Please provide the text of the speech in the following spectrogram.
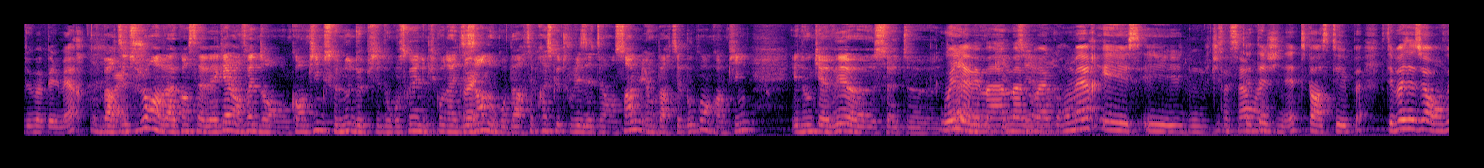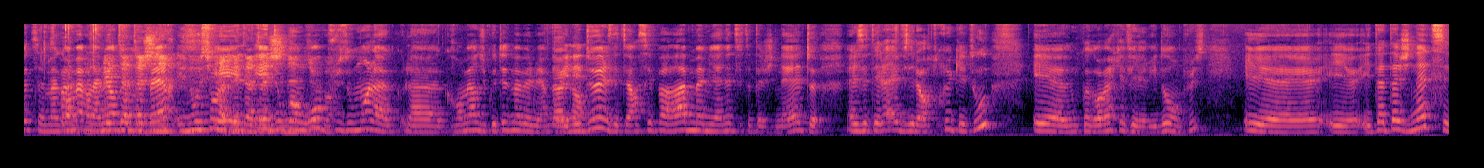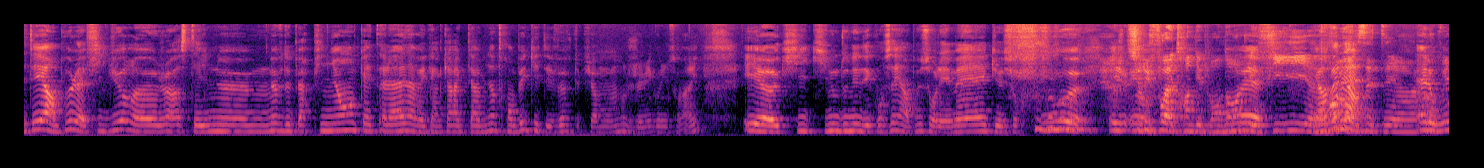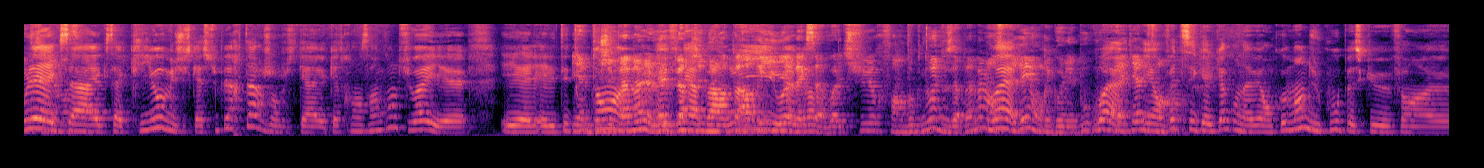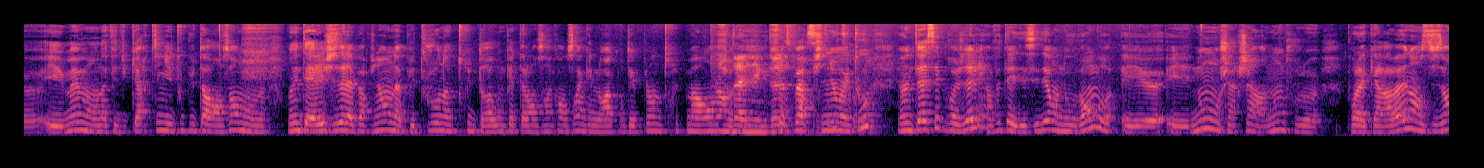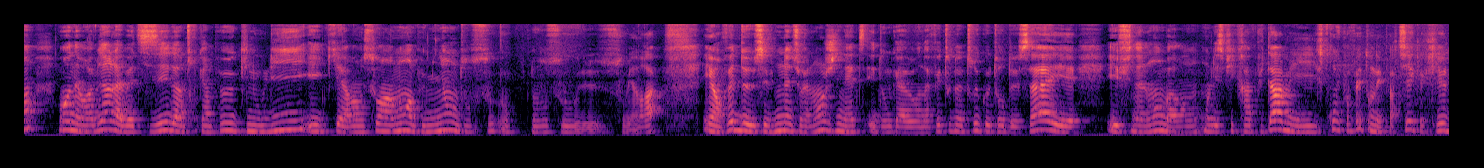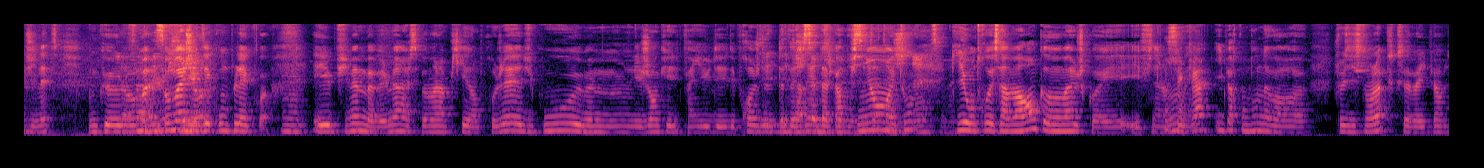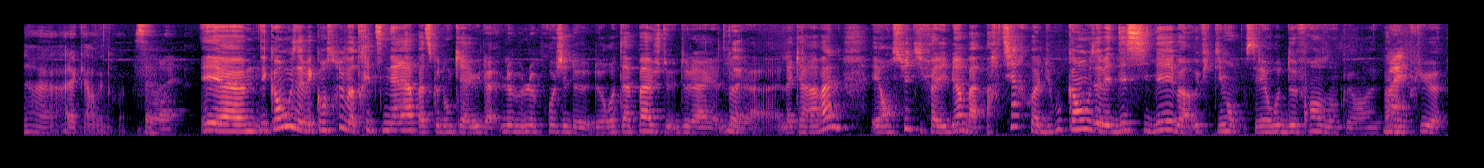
de ma belle-mère. On partait Ouais. toujours en vacances avec elle, en fait, dans camping, parce que nous, depuis, donc on se connaît depuis qu'on a 10 Ouais. ans, donc on partait presque tous les étés ensemble, et on partait beaucoup en camping. Et donc, il y avait euh, cette. euh, Oui, il y avait ma, ma, ma euh, grand-mère et, et donc Tata ouais. Ginette. Enfin, c'était pas, c'était pas sa sœur, en fait, c'est ma grand-mère, la mère de mon père. Ginette. Et nous aussi, on l'appelait Tata Et, et Ginette. donc, en gros, plus ou moins la, la grand-mère du côté de ma belle-mère. Et les deux, elles étaient inséparables. Mamie Annette et Tata Ginette. Elles étaient là, elles faisaient leurs trucs et tout. Et euh, donc, ma grand-mère qui a fait les rideaux en plus. Et, euh, et, et Tata Ginette, c'était un peu la figure, euh, genre c'était une euh, meuf de Perpignan, catalane, avec un caractère bien trempé, qui était veuve depuis un moment, j'ai jamais connu son mari, et euh, qui, qui nous donnait des conseils un peu sur les mecs, sur tout. euh, et je- Sur il faut être indépendante, Ouais. les filles. Et en euh, fait, ouais, elle- euh, Elle roulait avec sa, avec sa Clio, mais jusqu'à super tard, genre jusqu'à 85 ans, tu vois, et, euh, et elle, elle était tout elle le temps. bougeait pas mal, elle avait elle Perpignan à Paris, Paris, ouais, avec sa voiture. Enfin, donc nous, elle nous a pas mal Ouais. inspiré, on rigolait beaucoup avec elle. et en fait, c'est quelqu'un qu'on avait en commun du coup, parce que, enfin, euh, et même on a fait du karting et tout plus tard ensemble. On, on était allé chez elle à Perpignan, on appelait toujours notre truc Dragon Catalan 55, elle nous racontait plein de trucs marrants plein sur, sur Perpignan et tout. Et on était assez proche d'elle, et en fait, elle est décédée en novembre, et, euh, et nous, on cherchait un nom pour, pour la caravane en se disant, oh, on aimerait bien la baptiser d'un truc un peu qui nous lie et qui a un, soit un nom un peu mignon dont on, dont on se sou- se souviendra. Et en fait, c'est venu naturellement Ginette. Et donc, euh, on a fait tout notre truc autour de ça, et, et finalement, bah, on, on l'expliquera plus tard, mais il se trouve qu'en fait, on est parti avec la Clio de Ginette. Donc, euh, l'hommage était complet, quoi. Mm. Et puis même ma belle-mère, elle s'est pas mal impliquée dans le projet, du coup, et même les gens qui... Enfin, il y a eu des, des proches de Tata Ginette à Perpignan et tout, qui ont trouvé ça marrant comme hommage, quoi. Et, et finalement, Ah, on est hyper content d'avoir euh, choisi ce nom-là, parce que ça va hyper bien à, à la quoi. C'est vrai. Et, euh, et quand vous avez construit votre itinéraire, parce que donc il y a eu la- le, le projet de, de retapage de, de la, de Ouais. la- la caravane, et ensuite il fallait bien bah, partir quoi. Du coup, quand vous avez décidé, bah, effectivement, c'est les routes de France, donc euh, pas, Ouais. non plus, euh,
